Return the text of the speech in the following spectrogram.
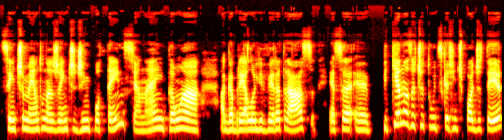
sentimento na gente de impotência, né? Então a, a Gabriela Oliveira traz essa é, pequenas atitudes que a gente pode ter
